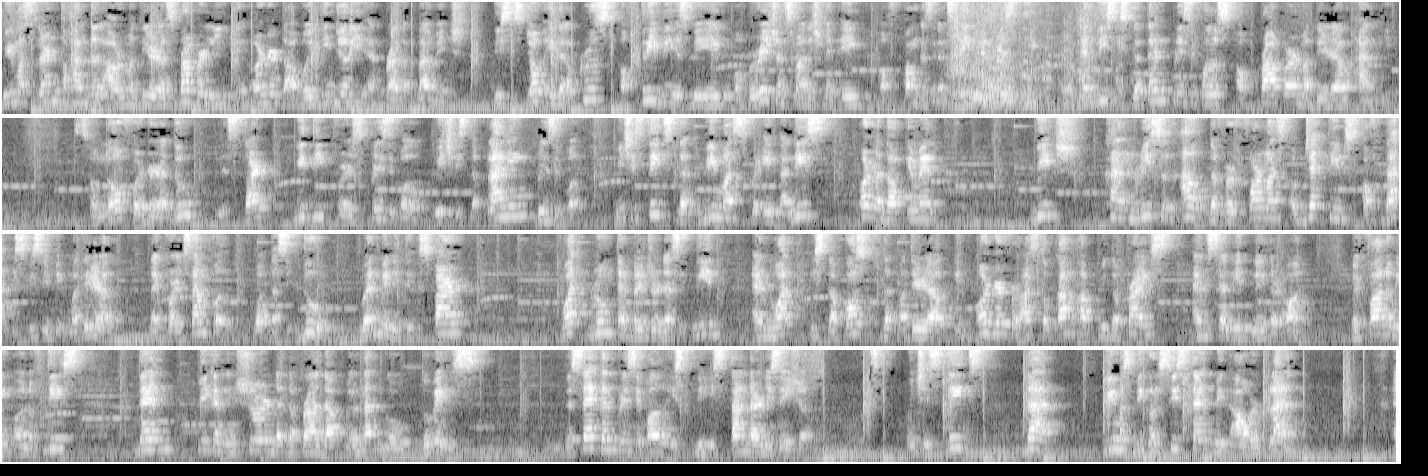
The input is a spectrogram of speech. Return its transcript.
we must learn to handle our materials properly in order to avoid injury and product damage. This is Job A. De La Cruz of 3BSBA Operations Management A of Pangasinan State University and this is the 10 principles of proper material handling. So no further ado, let's start with the first principle which is the planning principle which states that we must create a list or a document which can reason out the performance objectives of that specific material. Like for example, what does it do? When will it expire? What room temperature does it need? And what is the cost of that material in order for us to come up with the price and sell it later on. By following all of this, then we can ensure that the product will not go to waste. The second principle is the standardization, which states that we must be consistent with our plan.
